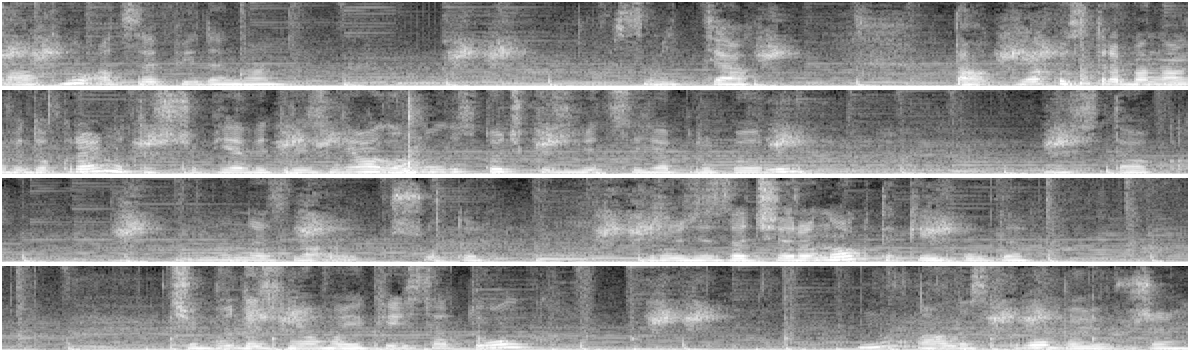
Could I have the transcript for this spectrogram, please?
Так, ну а це піде на сміття. Так, якось треба нам відокремити, щоб я відрізняла. Ну, листочки звідси я приберу. Ось так. Ну, не знаю, що то, друзі, за черенок такий буде. Чи буде з нього якийсь толк. Ну, але спробую вже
